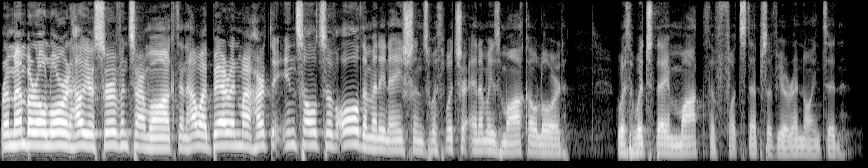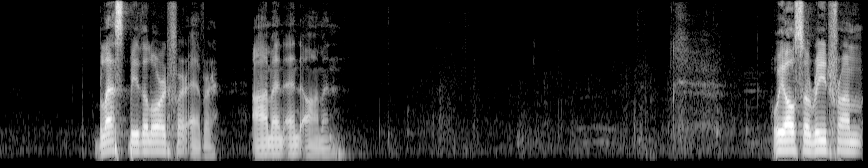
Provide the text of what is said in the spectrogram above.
Remember, O Lord, how your servants are mocked, and how I bear in my heart the insults of all the many nations with which your enemies mock, O Lord, with which they mock the footsteps of your anointed. Blessed be the Lord forever. Amen and amen. We also read from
